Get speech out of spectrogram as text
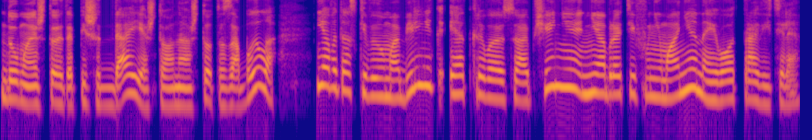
Думая, что это пишет Дайя, что она что-то забыла, я вытаскиваю мобильник и открываю сообщение, не обратив внимания на его отправителя.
